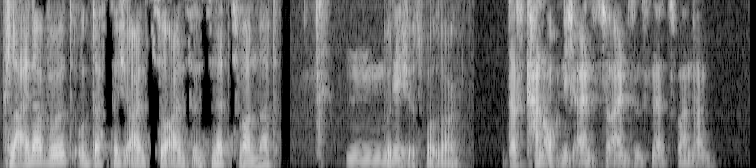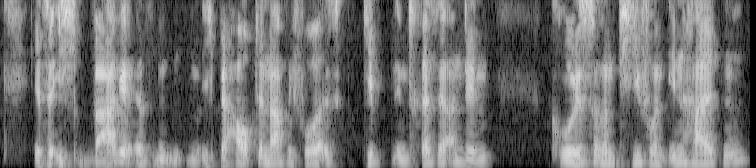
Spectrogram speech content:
kleiner wird und das nicht eins zu eins ins Netz wandert. Nee. Würde ich jetzt mal sagen. Das kann auch nicht eins zu eins ins Netz wandern. Also ich wage, ich behaupte nach wie vor, es gibt Interesse an den größeren, tieferen Inhalten,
